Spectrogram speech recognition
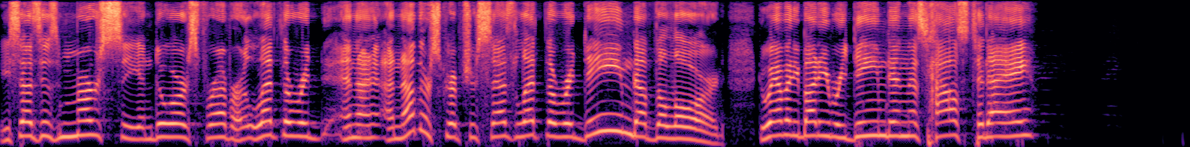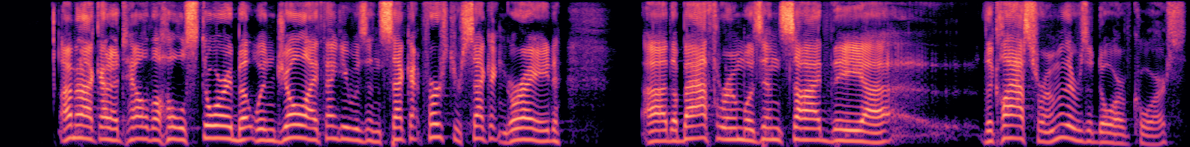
He says his mercy endures forever. Let the and another scripture says, "Let the redeemed of the Lord." Do we have anybody redeemed in this house today? I'm not going to tell the whole story, but when Joel, I think he was in second, first or second grade, uh, the bathroom was inside the uh, the classroom. There was a door, of course.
